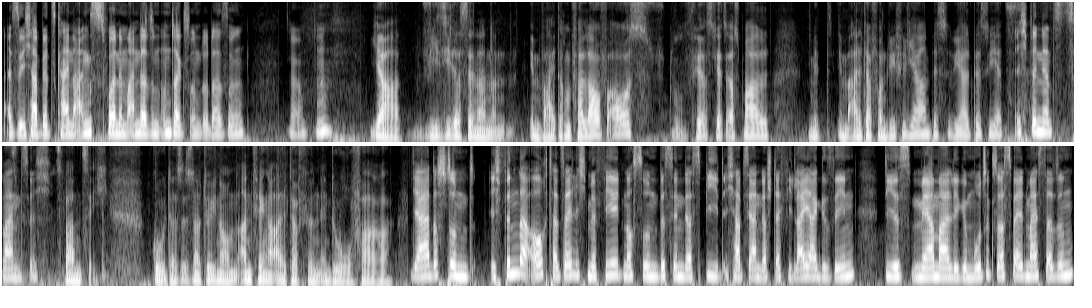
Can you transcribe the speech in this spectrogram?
Also ich habe jetzt keine Angst vor einem anderen Untergrund oder so. Ja. Hm. Ja, wie sieht das denn dann im weiteren Verlauf aus? Du fährst jetzt erstmal mit im Alter von wie vielen Jahren bist du? Wie alt bist du jetzt? Ich bin jetzt 20. 20. Gut, das ist natürlich noch ein Anfängeralter für einen Enduro-Fahrer. Ja, das stimmt. Ich finde auch tatsächlich, mir fehlt noch so ein bisschen der Speed. Ich habe es ja an der Steffi Leier gesehen. Die ist mehrmalige Motocross-Weltmeisterin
